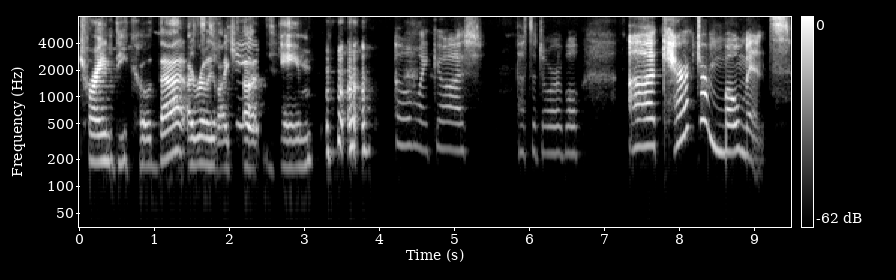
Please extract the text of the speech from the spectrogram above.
try and decode that. I really like that game. oh my gosh, that's adorable. Uh, character moments.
